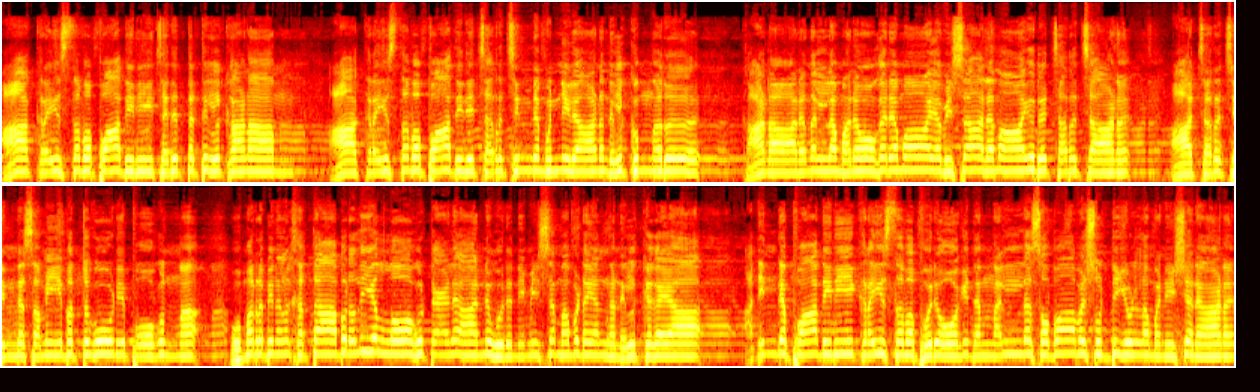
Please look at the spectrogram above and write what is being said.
ആ ക്രൈസ്തവ പാതിരി ചരിത്രത്തിൽ കാണാം. ആ ക്രൈസ്തവ പാതിരി ചർച്ചിന്റെ മുന്നിലാണ് നിൽക്കുന്നത്. കാണാൻ നല്ല മനോഹരമായ വിശാലമായ ഒരു ചർച്ചാണ്. ആ ചർച്ചിന്റെ സമീപത്തു കൂടി പോകുന്ന ഉമർ ബിൻ അൽ ഖത്താബ് റളിയല്ലാഹു തആല ഒരു നിമിഷം അവിടെ അങ്ങ് നിൽക്കുകയാ. അതിന്റെ പാതിരി ക്രൈസ്തവ പുരോഹിതൻ നല്ല സ്വഭാവ ശുദ്ധിയുള്ള മനുഷ്യനാണ്.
